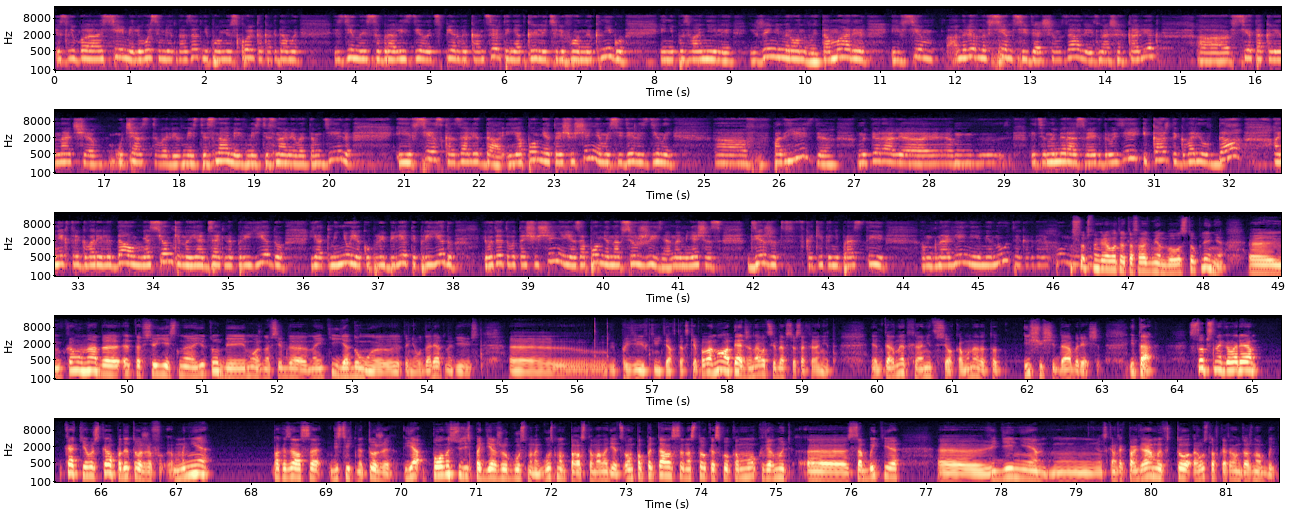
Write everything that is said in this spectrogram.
если бы 7 или 8 лет назад, не помню сколько, когда мы с Диной собрались сделать первый концерт и не открыли телефонную книгу, и не позвонили и Жене Миронову, и Тамаре, и всем, а, наверное, всем сидящим в зале из наших коллег, а, все так или иначе участвовали вместе с нами и вместе с нами в этом деле. И все сказали «да». И я помню это ощущение, мы сидели с Диной в подъезде, набирали эм, эти номера своих друзей, и каждый говорил «да», а некоторые говорили «да, у меня съемки, но я обязательно приеду, я отменю, я куплю билет и приеду». И вот это вот ощущение я запомню на всю жизнь. Оно меня сейчас держит в какие-то непростые мгновения, минуты, когда я помню... Ну, собственно говоря, вот это фрагмент был выступления. Э, кому надо, это все есть на Ютубе, и можно всегда найти. Я думаю, это не ударят, надеюсь, э, предъявив какие-нибудь авторские права. Но, опять же, народ всегда все сохранит. Интернет хранит все. Кому надо, тот ищущий да обрящет. Итак, собственно говоря, как я уже сказал, подытожив, мне показался действительно тоже... Я полностью здесь поддерживаю Гусмана. Гусман просто молодец. Он попытался настолько, сколько мог, вернуть э, события, э, ведение, э, скажем так, программы в то русло, в котором должно быть.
